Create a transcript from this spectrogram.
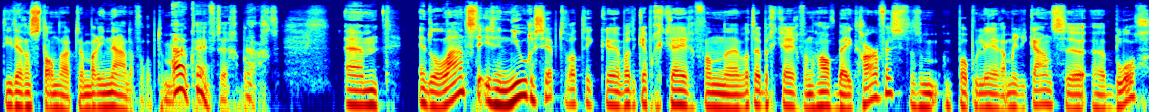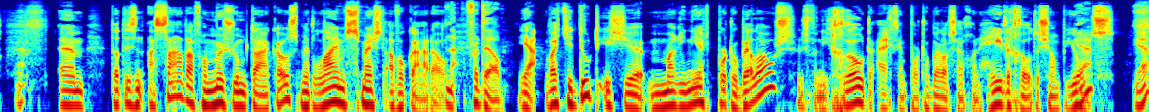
Die daar een standaard marinade voor op de markt oh, cool. heeft uh, gebracht. Ja. Um, en de laatste is een nieuw recept wat ik, uh, wat ik heb gekregen van, uh, wat hebben gekregen van Half Baked Harvest. Dat is een, een populaire Amerikaanse uh, blog. Ja. Um, dat is een asada van mushroom taco's met lime smashed avocado. Nou, vertel. Ja, wat je doet is je marineert portobello's. Dus van die grote, eigenlijk zijn portobello's zijn gewoon hele grote champignons. Ja.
